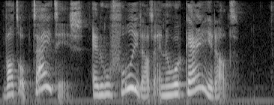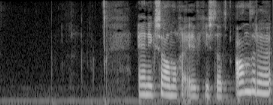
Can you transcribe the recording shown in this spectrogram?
wat op tijd is? En hoe voel je dat? En hoe herken je dat? En ik zal nog eventjes dat andere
